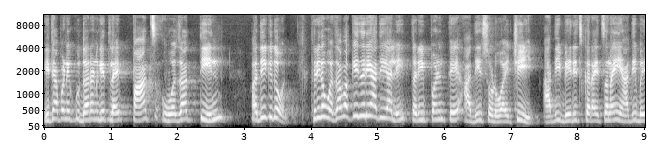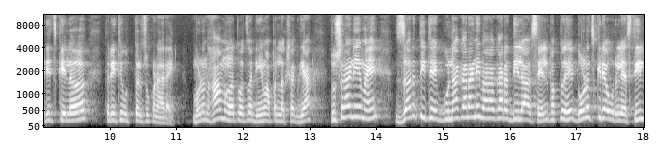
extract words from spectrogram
इथे आपण एक उदाहरण घेतलंय पाच वजा तीन अधिक दोन. तर इथं वजाबाकी जरी आधी आली तरी पण ते आधी सोडवायची. आधी बेरीज करायचं नाही आधी बेरीज केलं तर इथे उत्तर चुकणार आहे. म्हणून हा महत्त्वाचा नियम आपण लक्षात घ्या. दुसरा नियम आहे जर तिथे गुणाकार आणि भागाकार दिला असेल फक्त हे दोनच क्रिया उरले असतील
